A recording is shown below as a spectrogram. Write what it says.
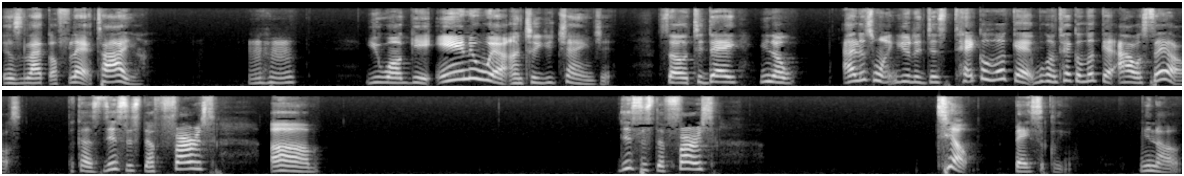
is like a flat tire. Mm-hmm you won't get anywhere until you change it. So today, you know, I just want you to just take a look at, we're going to take a look at ourselves because this is the first, um, this is the first tip, basically, you know,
